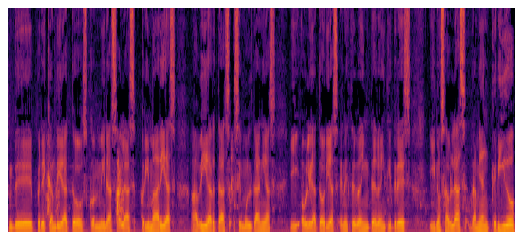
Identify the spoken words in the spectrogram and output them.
de precandidatos con miras a las primarias abiertas, simultáneas y obligatorias en este 2023. Y nos hablas, Damián querido,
